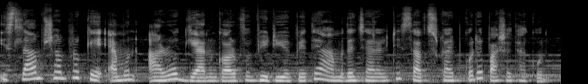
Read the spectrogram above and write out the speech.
ইসলাম সম্পর্কে এমন আরও জ্ঞানগর্ভ ভিডিও পেতে আমাদের চ্যানেলটি সাবস্ক্রাইব করে পাশে থাকুন।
